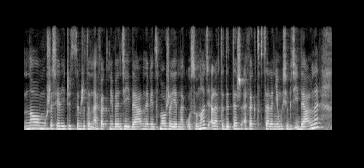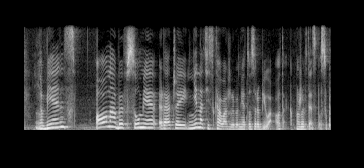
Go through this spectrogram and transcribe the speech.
no muszę się liczyć z tym, że ten efekt nie będzie idealny, więc może jednak usunąć, ale wtedy też efekt wcale nie musi być idealny, więc ona by w sumie raczej nie naciskała, żebym ja to zrobiła. O tak, może w ten sposób.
